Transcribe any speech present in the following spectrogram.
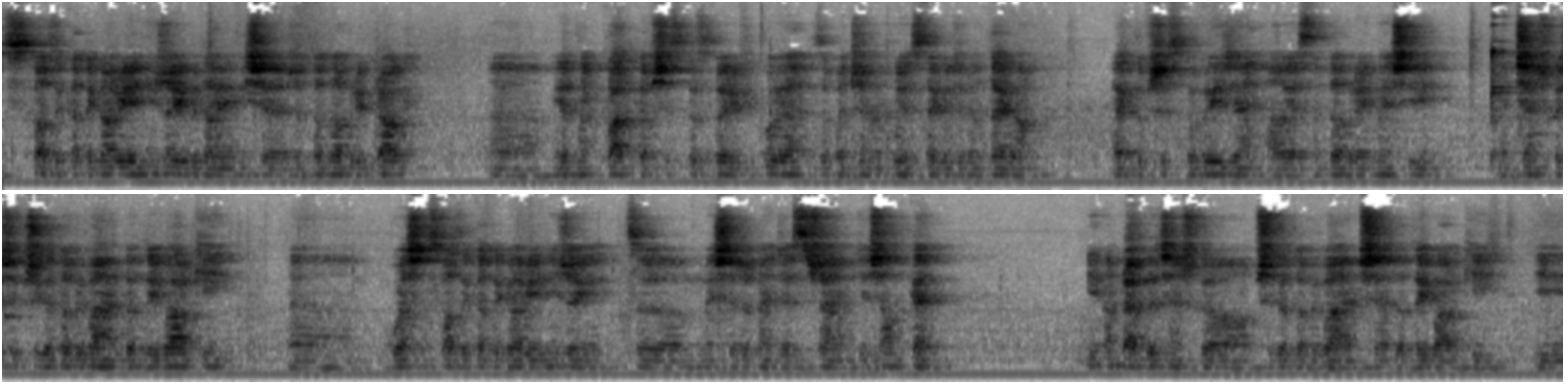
Schodzę kategorię niżej, wydaje mi się, że to dobry krok. Jednak klatka wszystko zweryfikuje, zobaczymy 29 jak to wszystko wyjdzie, ale jestem dobrej myśli. Ciężko się przygotowywałem do tej walki. Właśnie schodzę kategorię niżej, co myślę, że będzie strzałem dziesiątkę. I naprawdę ciężko przygotowywałem się do tej walki. i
